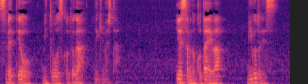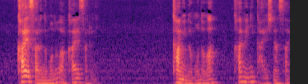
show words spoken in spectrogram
全てを見通すことができました。イエス様の答えは見事です。カエサルのものはカエサルに神のものは神に返しなさい。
